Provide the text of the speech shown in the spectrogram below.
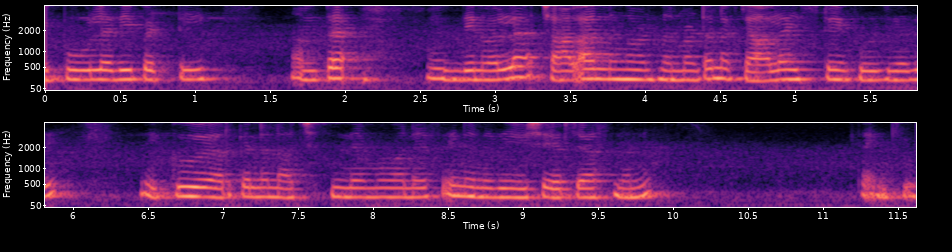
ఈ పూలు అది పెట్టి అంతా దీనివల్ల చాలా అందంగా ఉంటుంది అనమాట నాకు చాలా ఇష్టం ఈ పూజ గది. మీకు ఎవరికైనా నచ్చుతుందేమో అనేసి నేను ఇది షేర్ చేస్తున్నాను. Thank you.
